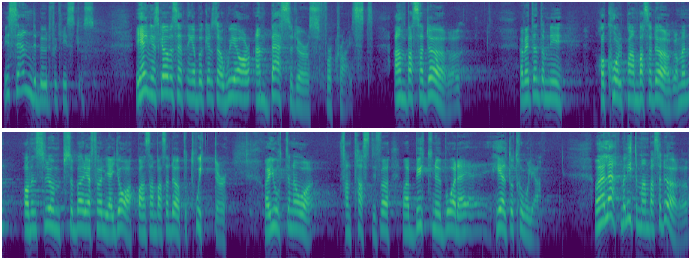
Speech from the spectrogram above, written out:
Vi är sändebud för Kristus. I engelska översättningar brukar det säga We are ambassadors for Christ. Ambassadörer. Jag vet inte om ni har koll på ambassadörer men av en slump så började jag följa Japans ambassadör på Twitter. Jag har gjort det några år fantastiskt för de har bytt nu båda helt otroliga. Och jag har lärt mig lite om ambassadörer.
